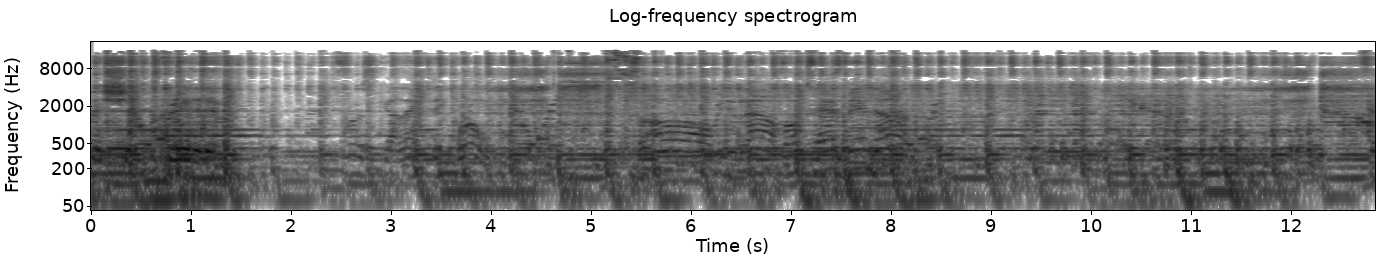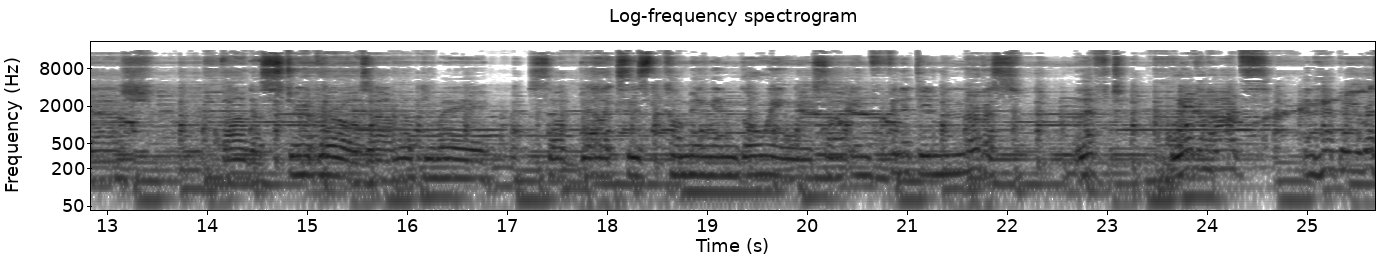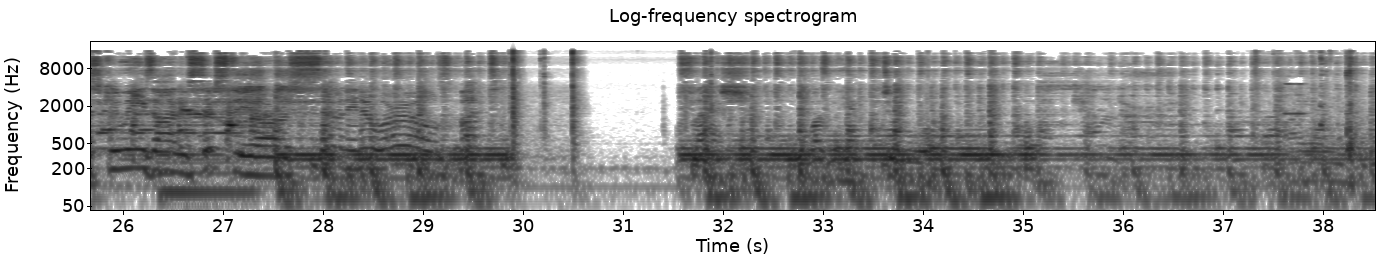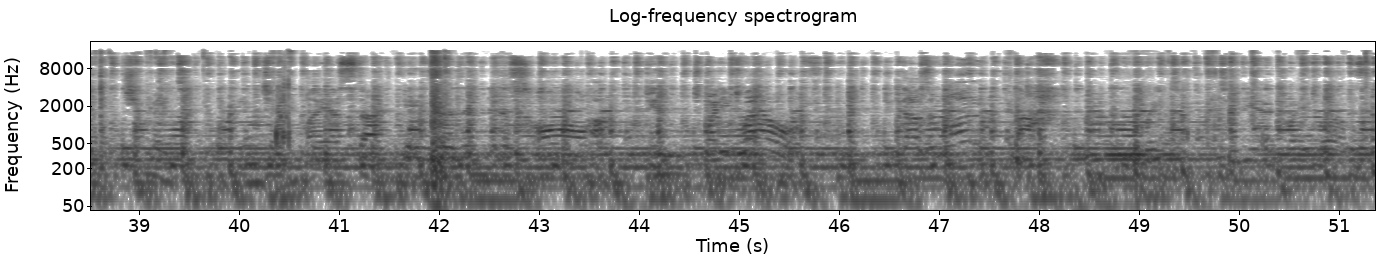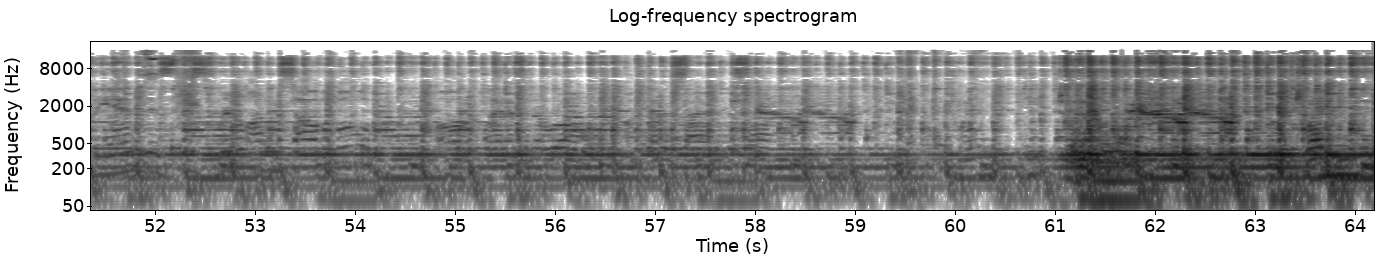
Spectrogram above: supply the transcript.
spaceship created in first galactic world. So all we do now, folks, has been done. Flash found a string of pearls in our Milky Way. Saw galaxies coming and going. Saw infinity nervous. Left broken hearts and happy rescuees on 60 or 70 new worlds. Flash wasn't yet to sun. 2012. 2012.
